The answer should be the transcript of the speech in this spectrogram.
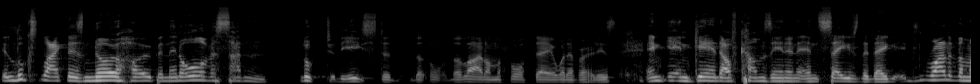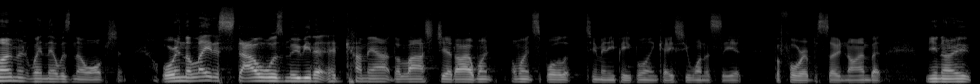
it looks like there's no hope, and then all of a sudden, look to the east, uh, the, the, light on the fourth day, or whatever it is. And, and Gandalf comes in and, and saves the day right at the moment when there was no option. Or in the latest Star Wars movie that had come out, The Last Jedi, I won't, I won't spoil it for too many people in case you want to see it before episode 9, but you know,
